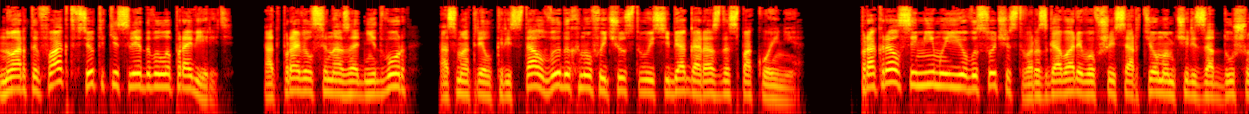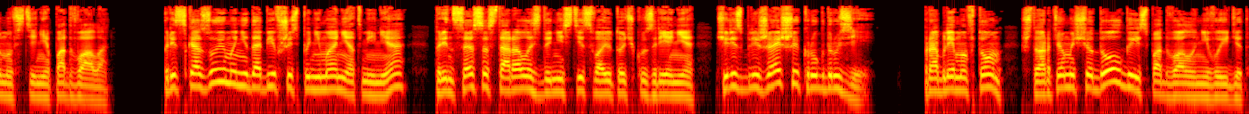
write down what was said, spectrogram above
но артефакт все-таки следовало проверить. Отправился на задний двор, осмотрел кристалл, выдохнув и чувствуя себя гораздо спокойнее. Прокрался мимо ее высочества, разговаривавший с Артемом через отдушину в стене подвала. Предсказуемо не добившись понимания от меня, принцесса старалась донести свою точку зрения через ближайший круг друзей. Проблема в том, что Артем еще долго из подвала не выйдет,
